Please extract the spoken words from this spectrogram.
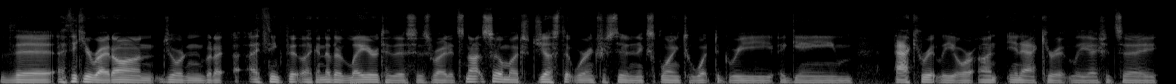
that I think you're right on, Jordan. But I, I think that like another layer to this is right. It's not so much just that we're interested in exploring to what degree a game accurately or un- inaccurately, I should say,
